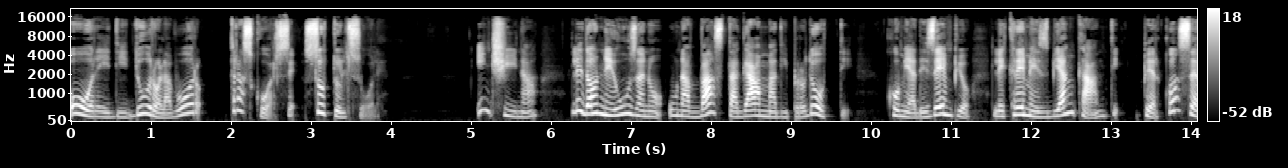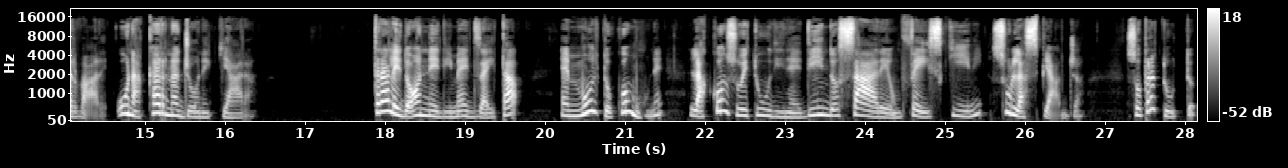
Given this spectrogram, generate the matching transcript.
ore di duro lavoro trascorse sotto il sole. In Cina le donne usano una vasta gamma di prodotti, come ad esempio le creme sbiancanti per conservare una carnagione chiara. Tra le donne di mezza età è molto comune la consuetudine di indossare un face skinny sulla spiaggia, soprattutto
